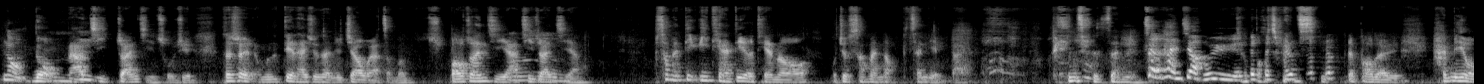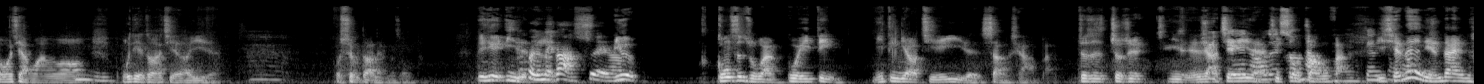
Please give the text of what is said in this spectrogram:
弄弄，然后寄专辑出去。所以我们的电台宣传就教我要怎么包专辑啊，寄专辑啊。上班第一天还第二天哦，我就上班到三点半，凌晨三点，震撼教育，就包专辑，在包专辑还没有我讲完哦，五点钟要接到艺人，我睡不到两个钟，因为艺人根本没办法睡了，因为公司主管规定。一定要接艺人上下班，就是就是你人家接艺人去做妆发。以前那个年代呢，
